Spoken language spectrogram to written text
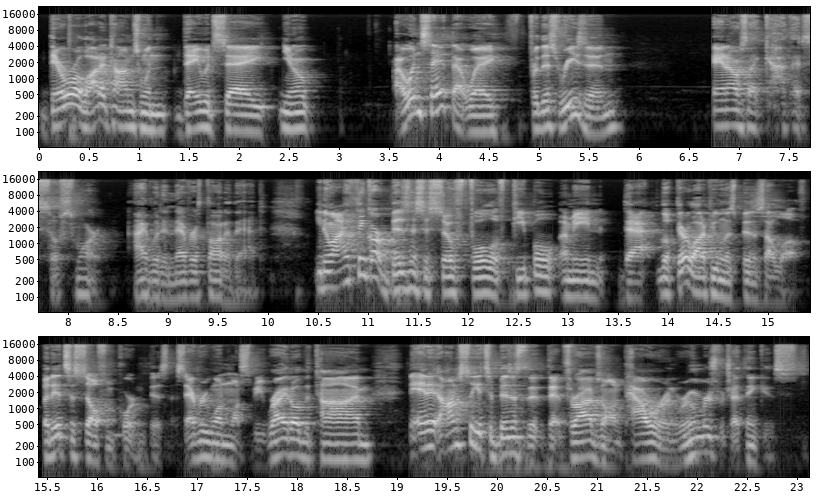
there were a lot of times when they would say, "You know, I wouldn't say it that way for this reason," and I was like, "God, that's so smart. I would have never thought of that." You know, I think our business is so full of people. I mean, that look, there are a lot of people in this business I love, but it's a self important business. Everyone wants to be right all the time. And it, honestly, it's a business that, that thrives on power and rumors, which I think is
